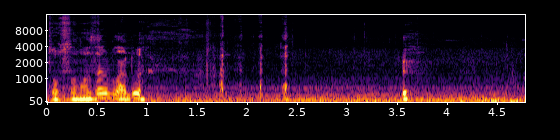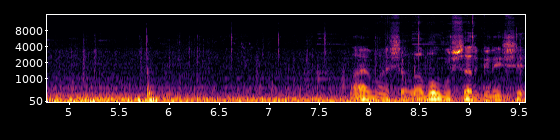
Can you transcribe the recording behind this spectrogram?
Toslamazlar lan değil mi? Ay maşallah bulmuşlar güneşi.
